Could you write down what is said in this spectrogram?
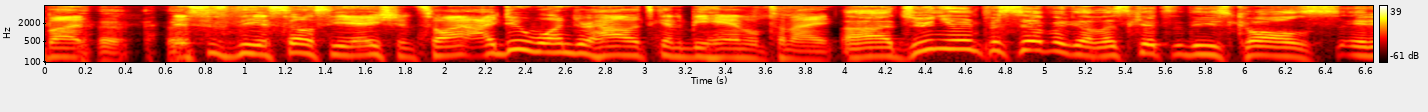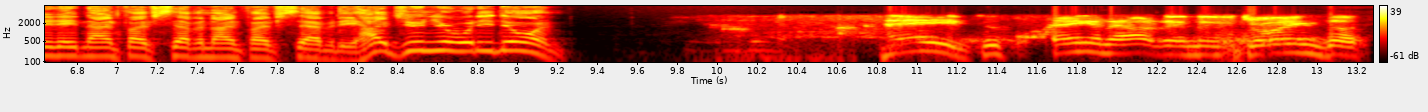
But this is the association, so I, I do wonder how it's going to be handled tonight. Uh, Junior in Pacifica, let's get to these calls. 888-957-9570. Hi, Junior. What are you doing? Hey, just hanging out and enjoying the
